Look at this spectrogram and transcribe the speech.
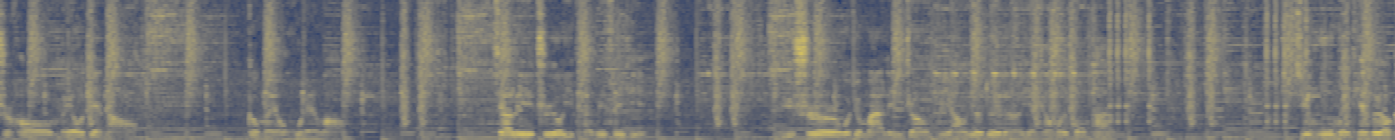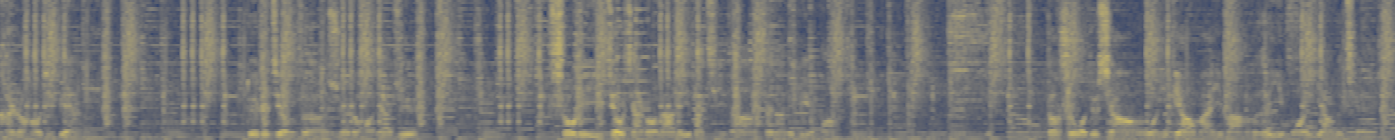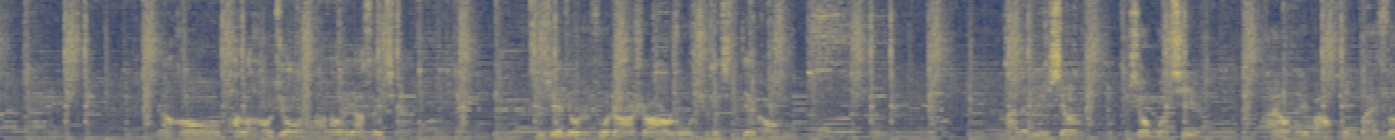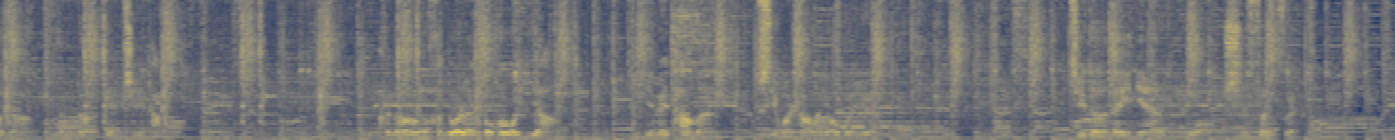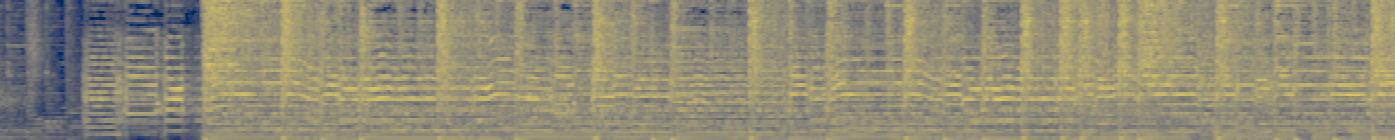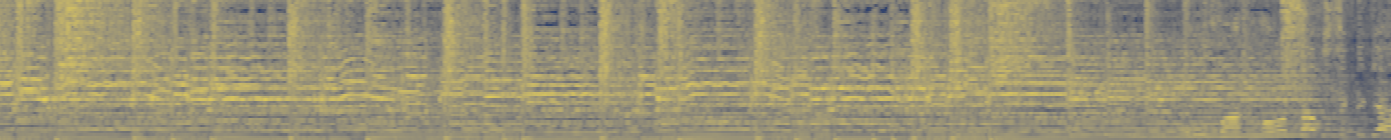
时候没有电脑，更没有互联网，家里只有一台 VCD，于是我就买了一张 Beyond 乐队的演唱会光盘，几乎每天都要看上好几遍，对着镜子学着黄家驹，手里依旧假装拿着一把吉他在那里比划，当时我就想，我一定要买一把和他一模一样的琴。然后盼了好久，拿到了压岁钱，直接就是坐着二十二路去的新街口，买了音箱、效果器，还有那把红白色的芬德电吉他。可能很多人都和我一样，因为他们喜欢上了摇滚乐。记得那一年，我十三岁。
